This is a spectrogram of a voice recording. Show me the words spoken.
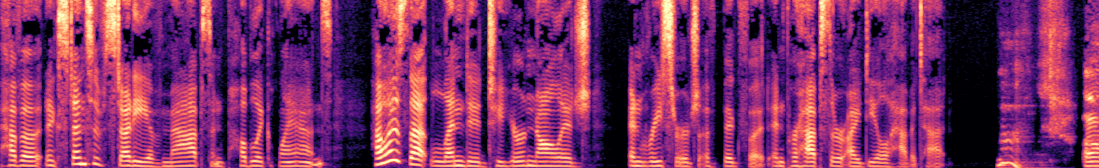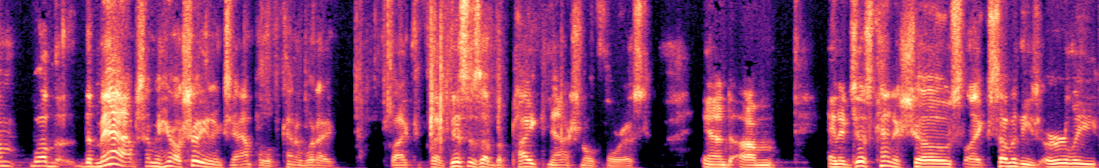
have a, an extensive study of maps and public lands. How has that lended to your knowledge and research of Bigfoot and perhaps their ideal habitat? Hmm. Um, well, the, the, maps. I mean, here I'll show you an example of kind of what I like to collect. This is of the Pike National Forest, and um, and it just kind of shows like some of these early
